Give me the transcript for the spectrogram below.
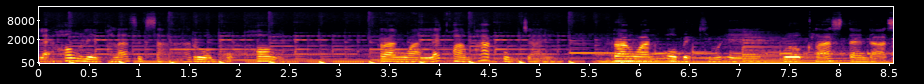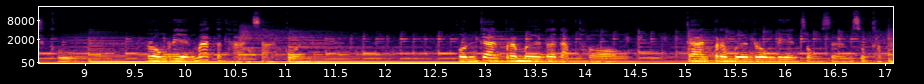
และห้องเรียนพละศึกษารวม 6 ห้อง รางวัลและความภาคภูมิใจ รางวัล OBEQA World Class Standard School โรงเรียนมาตรฐานสากล ผลการประเมินระดับทอง การประเมินโรงเรียนส่งเสริมสุขภ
